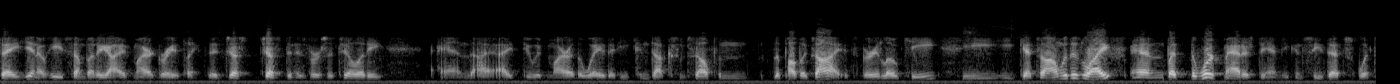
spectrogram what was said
say, you know, he's somebody I admire greatly. That just just in his versatility, and I, I do admire the way that he conducts himself in the public's eye. It's very low key. He, he gets on with his life, and but the work matters to him. You can see that's what's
